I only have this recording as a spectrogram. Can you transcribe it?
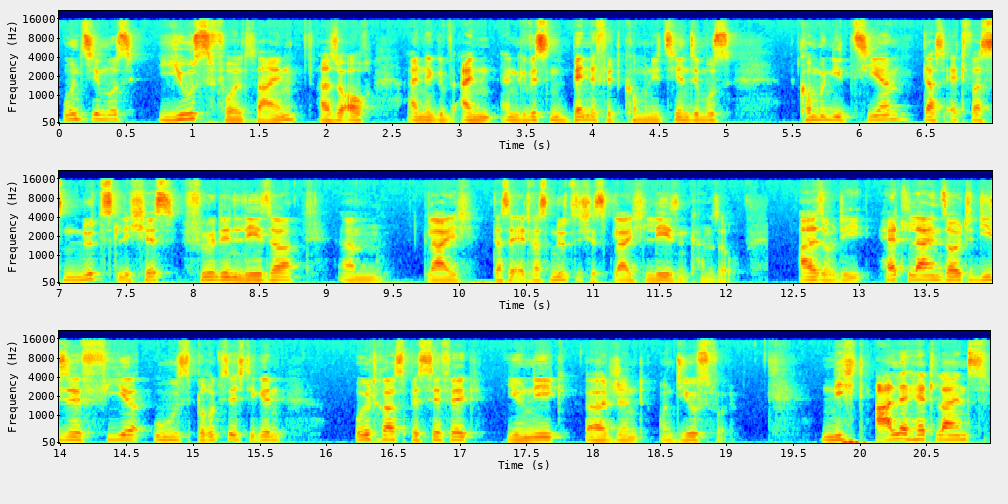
und sie muss useful sein, also auch eine, ein, einen gewissen Benefit kommunizieren. Sie muss kommunizieren, dass etwas Nützliches für den Leser ähm, gleich, dass er etwas Nützliches gleich lesen kann. So. Also die Headline sollte diese vier U's berücksichtigen: Ultra Specific, Unique, Urgent und Useful. Nicht alle Headlines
